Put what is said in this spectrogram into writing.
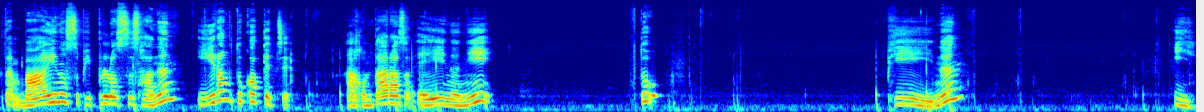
그 다음 마이너스 b 플러스 4는 2랑 똑같겠지. 아 그럼 따라서 a는 2, 또 b는 2.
